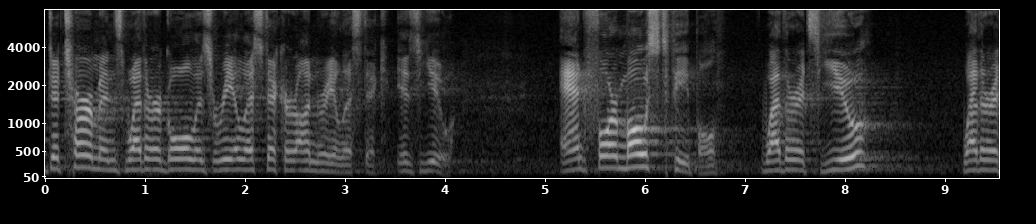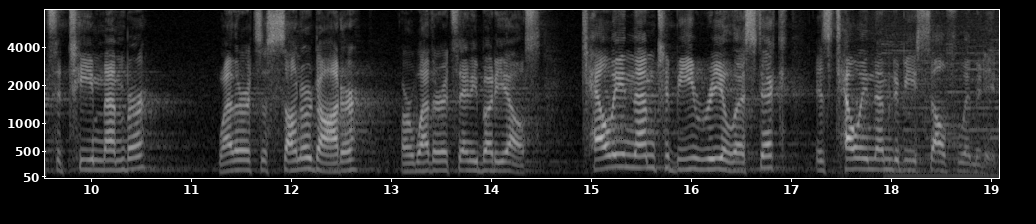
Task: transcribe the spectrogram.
determines whether a goal is realistic or unrealistic is you. And for most people, whether it's you, whether it's a team member, whether it's a son or daughter, or whether it's anybody else, telling them to be realistic is telling them to be self limiting.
